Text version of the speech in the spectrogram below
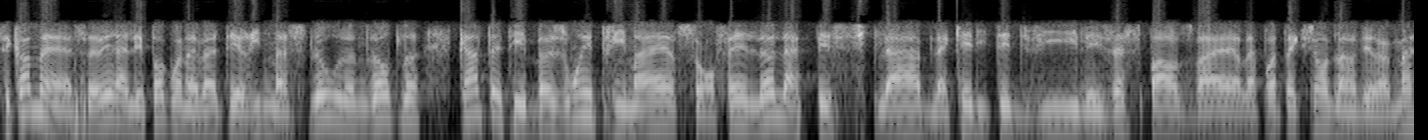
c'est comme, euh, vous savez, à l'époque, on avait la théorie de Maslow, là, nous autres, là, quand tes besoins primaires sont faits, là, la piste cyclable, la qualité de vie, les espaces verts, la protection de l'environnement,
